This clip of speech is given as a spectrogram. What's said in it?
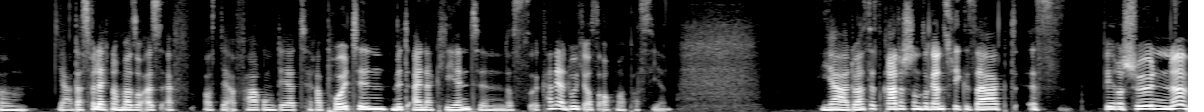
Ähm, ja, das vielleicht nochmal so als aus der Erfahrung der Therapeutin mit einer Klientin. Das kann ja durchaus auch mal passieren. Ja, du hast jetzt gerade schon so ganz viel gesagt. Es wäre schön, ne,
